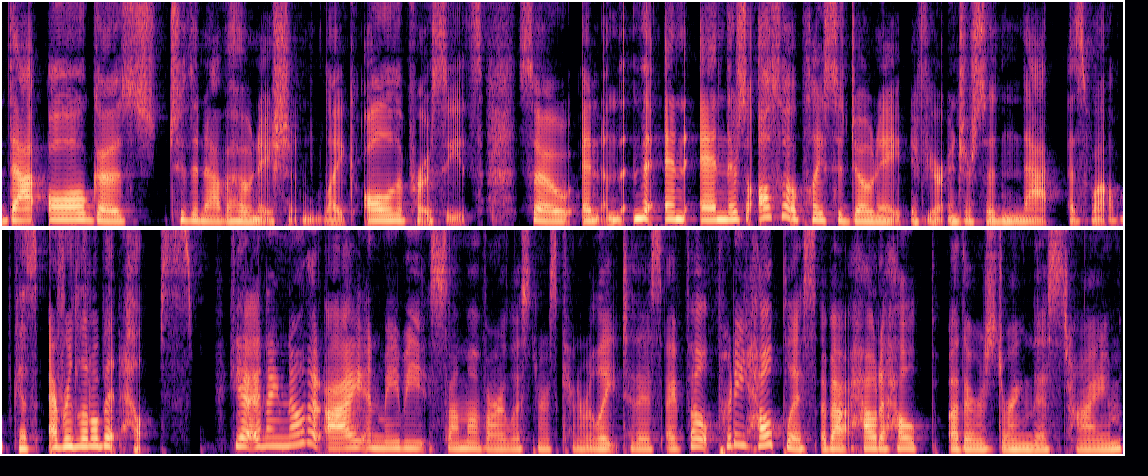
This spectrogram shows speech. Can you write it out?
that all goes to the Navajo Nation, like all of the proceeds. So, and and and there's also a place to donate if you're interested in that as well, because every little bit helps. Yeah, and I know that I and maybe some of our listeners can relate to this. I felt pretty helpless about how to help others during this time.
